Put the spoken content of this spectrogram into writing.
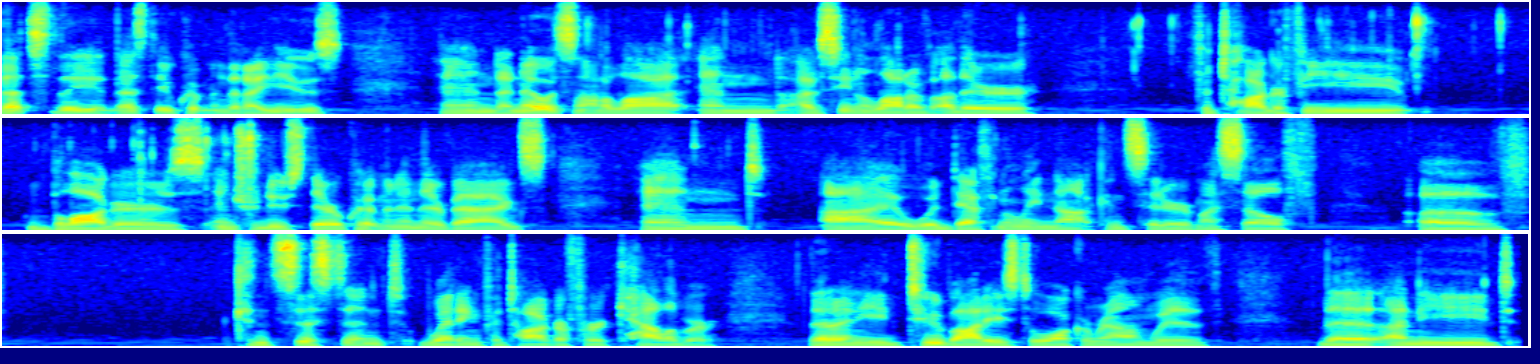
that's the that's the equipment that I use and I know it's not a lot and I've seen a lot of other photography bloggers introduce their equipment in their bags and I would definitely not consider myself of consistent wedding photographer caliber that I need two bodies to walk around with that I need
